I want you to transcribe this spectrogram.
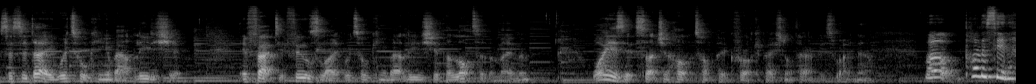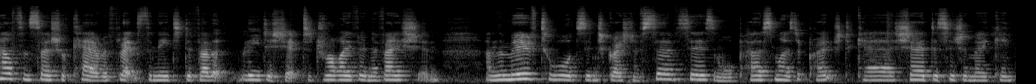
So today we're talking about leadership. In fact, it feels like we're talking about leadership a lot at the moment. Why is it such a hot topic for occupational therapists right now? Well, policy in health and social care reflects the need to develop leadership to drive innovation and the move towards integration of services, a more personalised approach to care, shared decision making,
